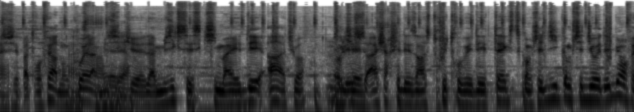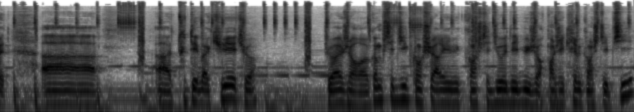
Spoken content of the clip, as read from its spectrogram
tout, tu sais pas trop faire. Donc Ouais, ouais, la musique, la musique c'est ce qui m'a aidé à, tu vois, les- à chercher des instrus, trouver des textes, comme je t'ai dit, comme je dit au début en fait, à, à tout évacuer, tu vois. Tu vois, genre comme je t'ai dit quand je suis arrivé, quand je t'ai dit au début, genre quand j'écrivais quand j'étais petit,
